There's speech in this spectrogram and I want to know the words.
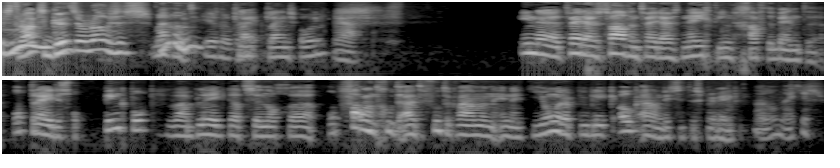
straks Guns N' Roses. Maar goed, eerst nog Klein, kleine spoiler. Ja. In eh, 2012 en 2019 gaf de band eh, optredens op Pinkpop, waar bleek dat ze nog eh, opvallend goed uit de voeten kwamen en het jongere publiek ook aan wisten te spreken. Oh, netjes.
